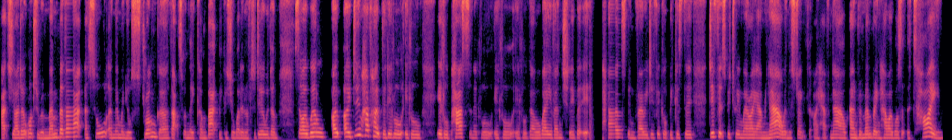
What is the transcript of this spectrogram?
actually, I don't want to remember that at all. And then when you're stronger, that's when they come back because you're well enough to deal with them. So I will, I, I do have hope that it'll, it'll, it'll pass and it'll, it'll, it'll go away eventually. But it has been very difficult because the difference between where I am now and the strength that I have now and remembering how I was at the time,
